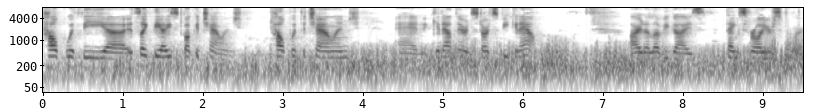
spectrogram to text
help with the, uh, it's like the Ice Bucket Challenge. Help with the challenge and get out there and start speaking out. All right, I love you guys. Thanks for all your support.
